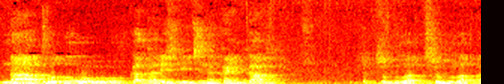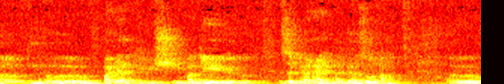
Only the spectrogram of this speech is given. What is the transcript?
на пруду катались дети на коньках. Все было, все было э, в порядке вещей. Могли загорать на газонах. Э,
